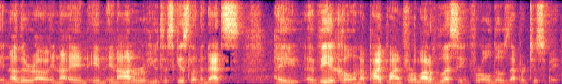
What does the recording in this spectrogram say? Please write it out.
in other uh, in, in in honor of Yutis Kislev, and that's a, a vehicle and a pipeline for a lot of blessing for all those that participate.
